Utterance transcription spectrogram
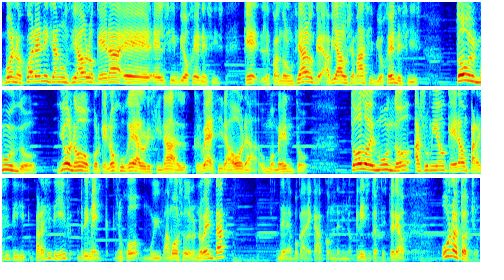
Bueno, Square Enix ha anunciado lo que era eh, el simbiogénesis. Que cuando anunciaron que había algo llamado simbiogénesis, todo el mundo, yo no, porque no jugué al original, que os voy a decir ahora, un momento, todo el mundo asumió que era un Parasite, Eve Remake, que es un juego muy famoso de los 90, de la época de Capcom, de Dino Crisis y toda esta historia. Uno tocho.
